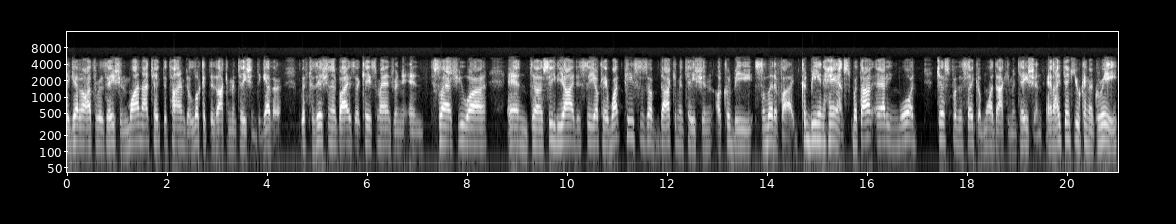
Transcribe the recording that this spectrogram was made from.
to get an authorization, why not take the time to look at the documentation together with physician advisor, case management, and slash UR and uh, CDI to see, okay, what pieces of documentation uh, could be solidified, could be enhanced without adding more just for the sake of more documentation. And I think you can agree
